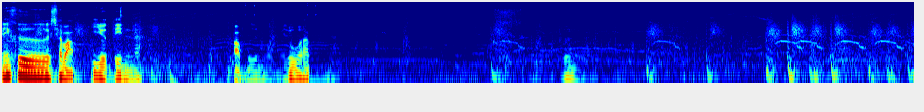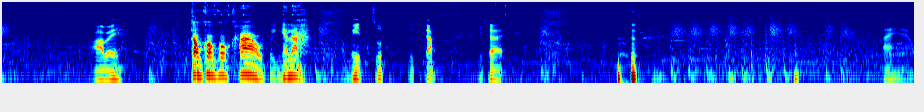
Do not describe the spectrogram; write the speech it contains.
นี่คือฉบับกิโยตินนะฉบับอื่นผมไม่รู้ครับปาไปก้าวก้าวก้าวข้าวเป็นไงล่ะม็ดสุด สุด จับ ไม่ใช่ตายแล้ว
